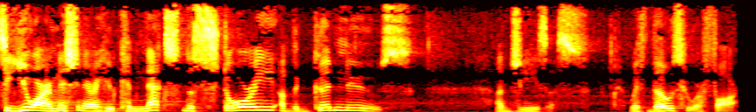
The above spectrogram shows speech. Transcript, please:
See, you are a missionary who connects the story of the good news of Jesus with those who are far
